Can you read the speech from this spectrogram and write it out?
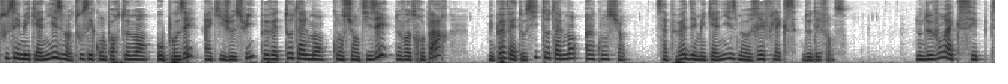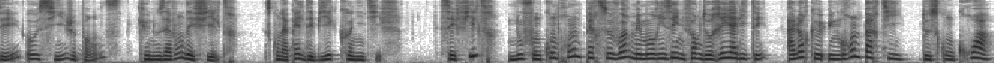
Tous ces mécanismes, tous ces comportements opposés à qui je suis peuvent être totalement conscientisés de votre part, mais peuvent être aussi totalement inconscients. Ça peut être des mécanismes réflexes de défense. Nous devons accepter aussi, je pense, que nous avons des filtres, ce qu'on appelle des biais cognitifs. Ces filtres nous font comprendre, percevoir, mémoriser une forme de réalité, alors qu'une grande partie de ce qu'on croit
